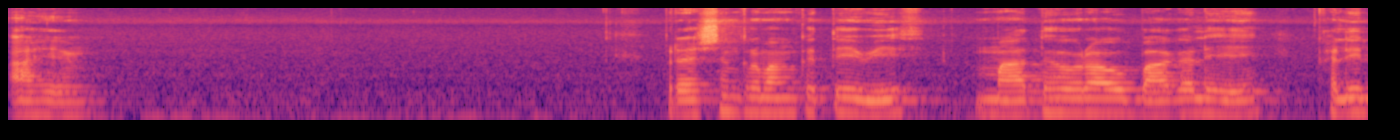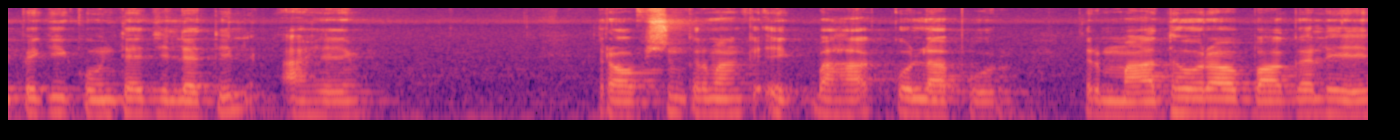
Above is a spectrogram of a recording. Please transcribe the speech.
आहे. प्रश्न क्रमांक तेवीस. माधवराव बागल हे खालीलपैकी कोणत्या जिल्ह्यातील आहे? तर ऑप्शन क्रमांक एक पहा कोल्हापूर. तर माधवराव बागल हे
